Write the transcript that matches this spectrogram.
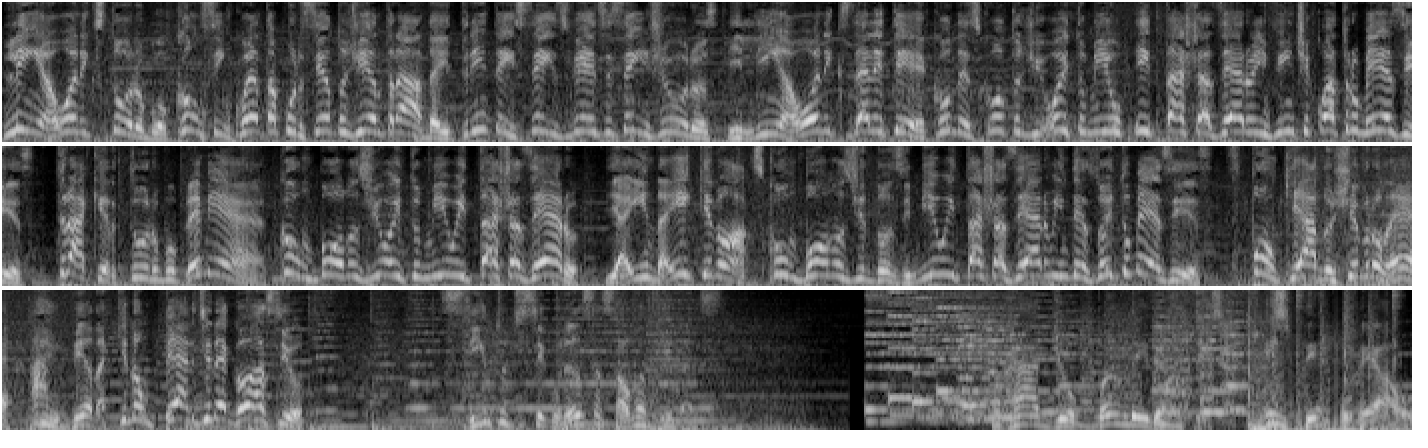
Linha Onix Turbo com 50% de entrada e 36 vezes sem juros. E linha Onix LT com desconto de 8 mil e taxa zero em 24 meses. Tracker Turbo Premier com bônus de 8 mil e taxa zero. E ainda Equinox com bônus de 12 mil e taxa zero em 18 meses. Esponqueado Chevrolet. A revenda que não perde negócio. Cinto de segurança salva vidas. Rádio Bandeirantes. Em tempo real,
